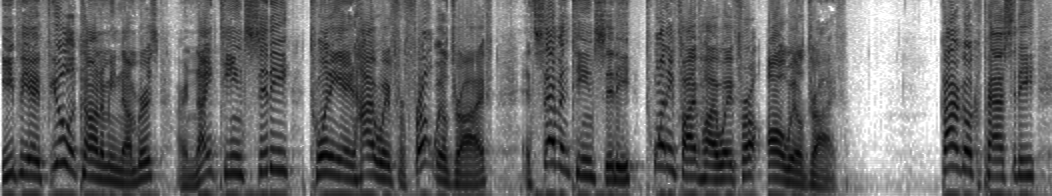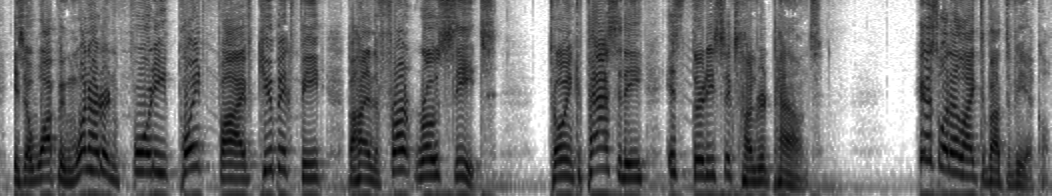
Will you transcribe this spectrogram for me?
EPA fuel economy numbers are 19 city, 28 highway for front wheel drive, and 17 city, 25 highway for all wheel drive. Cargo capacity is a whopping 140.5 cubic feet behind the front row seats. Towing capacity is 3,600 pounds. Here's what I liked about the vehicle.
